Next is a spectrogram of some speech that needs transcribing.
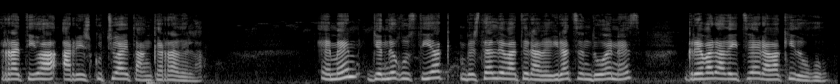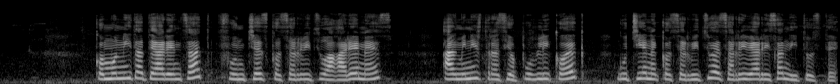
ratioa arriskutsua eta ankerra dela. Hemen, jende guztiak beste alde batera begiratzen duenez, grebara deitzea erabaki dugu. Komunitatearentzat funtsezko zerbitzua garenez, administrazio publikoek gutxieneko zerbitzua ezarri behar izan dituzte.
